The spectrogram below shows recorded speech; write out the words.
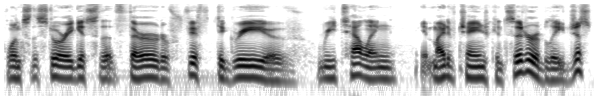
Once the story gets to the third or fifth degree of retelling, it might have changed considerably, just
